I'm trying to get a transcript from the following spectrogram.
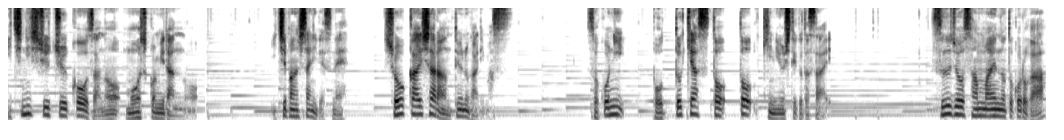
1日集中講座の申し込み欄の一番下にですね、紹介者欄というのがあります。そこに、ポッドキャストと記入してください。通常3万円のところが、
